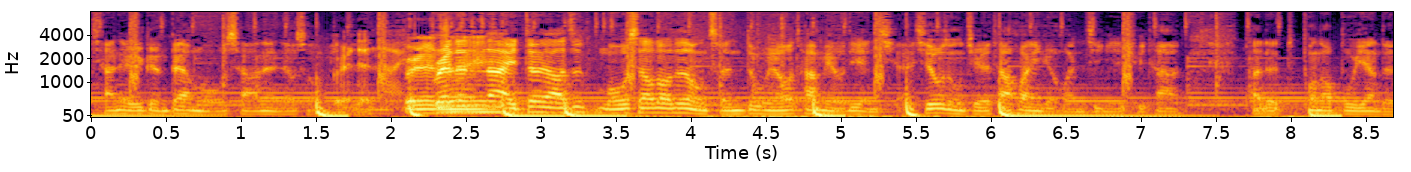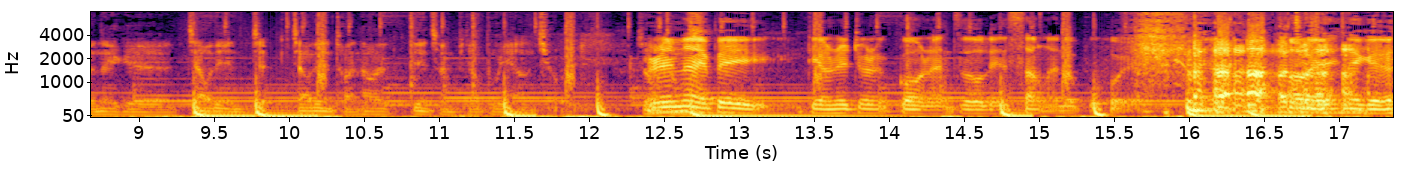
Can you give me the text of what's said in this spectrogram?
谈有一个人被他谋杀，那叫什么？Brandon Knight，Brandon Knight，对啊。是谋杀到那种程度，然后他没有练起来。其实我总觉得他换一个环境，也许他他的碰到不一样的那个教练教教练团，他会变成比较不一样的球员。人那被 DeAndre Jordan 灌篮之后，连上篮都不会了。后来那个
